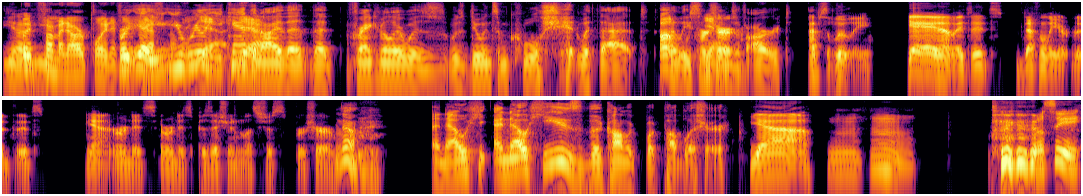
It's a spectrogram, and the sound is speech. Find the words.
you know, but you- from an art point of for, view, yeah, you, you really Yeah, you can't yeah. deny that that Frank Miller was was doing some cool shit with that. Oh, at least for in sure. terms of art. absolutely yeah yeah no it's it's definitely it's yeah earned its earned its position let's just for sure No. And now he and now he's the comic book publisher. Yeah hmm We'll see.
